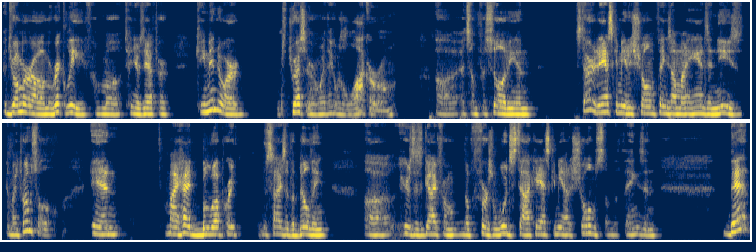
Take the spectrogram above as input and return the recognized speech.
the drummer um, Ric Lee from uh, Ten Years After came into our dressing room. I think it was a locker room uh, at some facility, and started asking me to show him things on my hands and knees in my drum solo. And my head blew up right the size of the building. Uh, here's this guy from the first Woodstock asking me how to show him some of the things, and that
